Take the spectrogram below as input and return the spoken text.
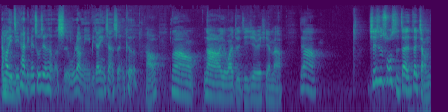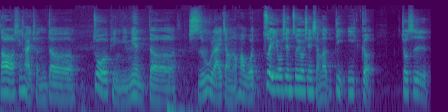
然后以及它里面出现什么食物让你比较印象深刻。好，那那有歪嘴鸡这边先吗？那其实说实在，在讲到新海诚的作品里面的食物来讲的话，我最优先、最优先想到第一个就是。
